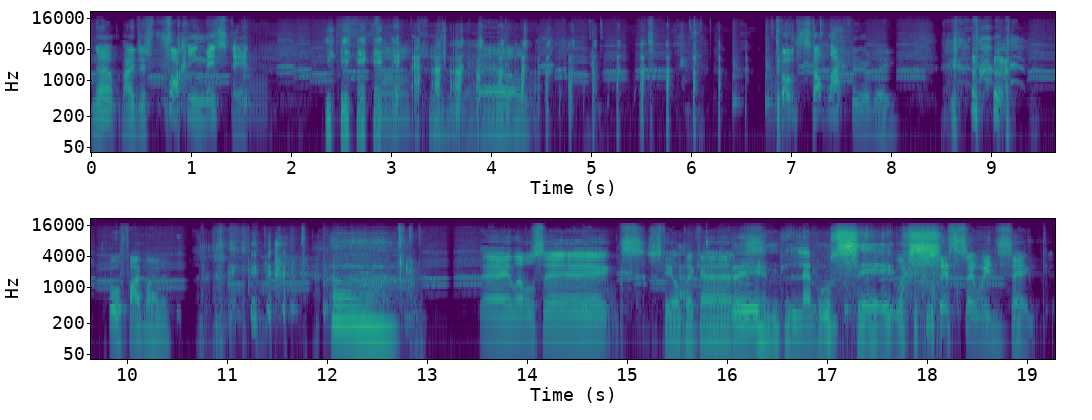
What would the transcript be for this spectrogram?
No, I just fucking missed it. Fucking hell. Don't stop laughing at me. oh, five minor. Hey, level six. Steel pickaxe. Boom, level six. we're so in sync.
